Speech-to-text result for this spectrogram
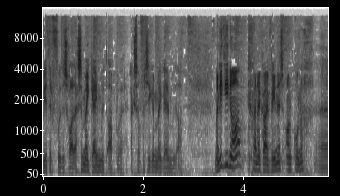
beter foto's gehad. Ek sal my game moet up hoor. Ek sal verseker my game moet up. Maar net hierna gaan ek daai wenners aankondig uh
